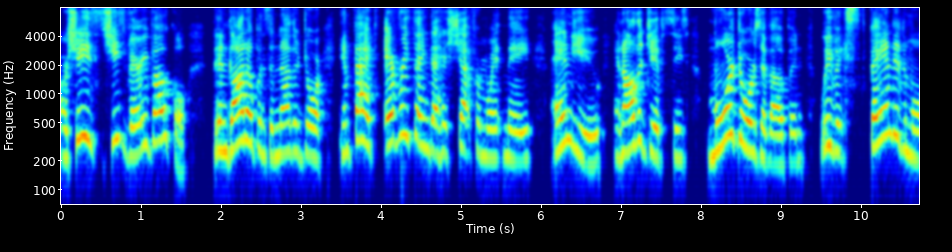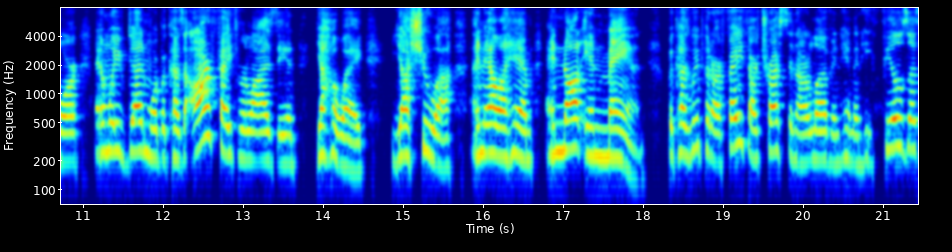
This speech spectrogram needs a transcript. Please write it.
or she's she's very vocal." Then God opens another door. In fact, everything that has shut from me and you and all the gypsies, more doors have opened. We've expanded more and we've done more because our faith relies in Yahweh, Yeshua, and Elohim, and not in man. Because we put our faith, our trust, and our love in Him, and He feels us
